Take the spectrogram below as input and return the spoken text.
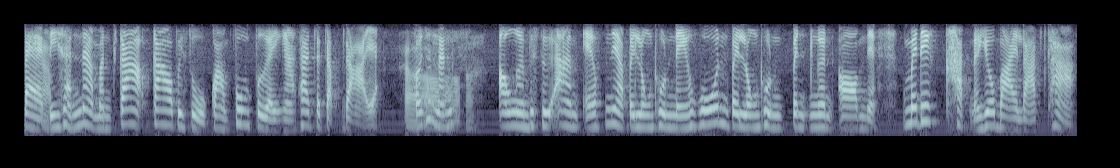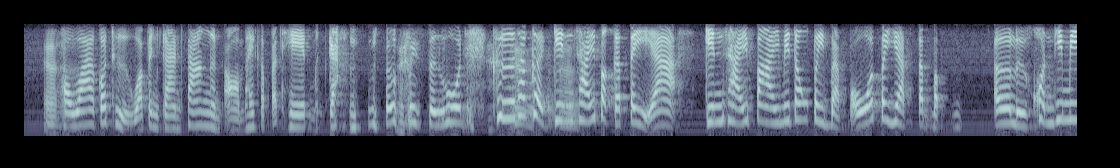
แต่ครับดิฉันน่ะมันก้าวก้าวไปสู่ความฟุ่มเฟือยไงถ้าจะจับจ่ายอะ เพราะฉะนั้นเอาเงินไปซื้อ RMF เนี่ยไปลงทุนในหุ้นไปลงทุนเป็นเงินออมเนี่ย ไม่ได้ขัดนโยบายรัฐค่ะอ่ฮเพราะว่าก็ถือว่าเป็นการสร้างเงินออมให้กับประเทศเหมือนกันไปซื้อหุ้น คือถ้าเกิดกินใช้ปกติอะกินใช้ไปไม่ต้องไปแบบโอ้ยประหยัดแต่แบบเออหรือคนที่มี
